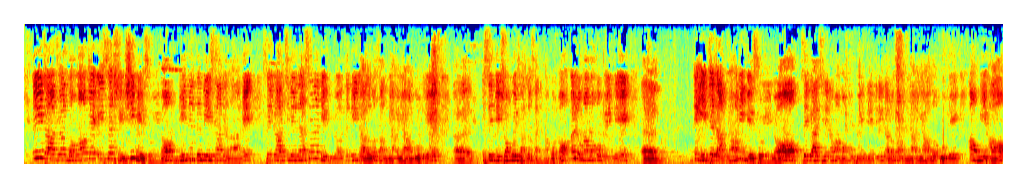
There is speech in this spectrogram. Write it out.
။တေးတာအတွက်လုံလောက်တဲ့အိတ်ဆက်ရှင်ရှိမယ်ဆိုရင်တော့နေ့နေ့တနေ့စတင်လာတဲ့စိတ်ကကြည်လင်လန်းဆန်းနေပြီးတော့တနေ့တာလုံးဆောင်များအရာအောင်ကိုလည်းအဲအစိပြေချောင်းဝေးစွာလုံးဆောင်နေမှာပေါ့နော်။အဲ့လိုမှမဟုတ်ဘဲနဲ့အဲအဲ့ရေးပြတ်တာများနေမယ်ဆိုရင်တော့စိတ်ကကြည်လင်တော့မှမဟုတ်ဘဲနဲ့တနေ့တာလုံးဆောင်များအရာအလုံးကိုလည်းအောင်မြင်အောင်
